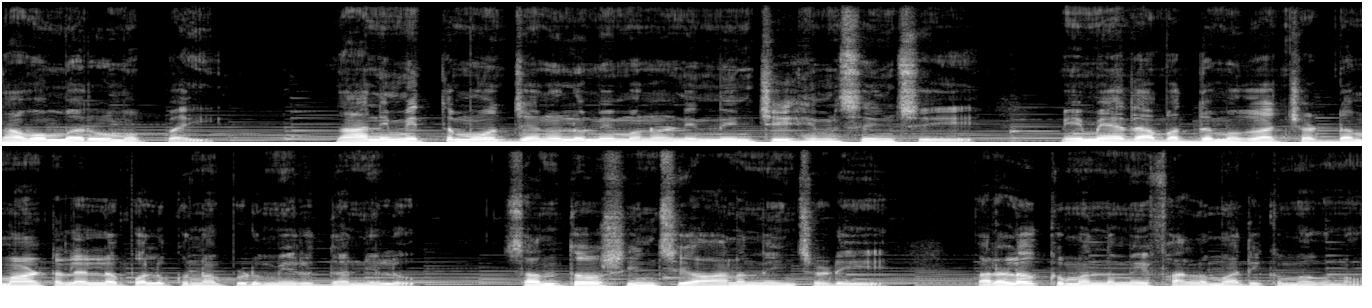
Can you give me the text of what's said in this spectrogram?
నవంబరు ముప్పై. నా నిమిత్తము జనులు మిమ్మల్ని నిందించి హింసించి మీ మీద అబద్ధముగా చెడ్డ మాటలెల్ల పలుకున్నప్పుడు మీరు ధన్యులు. సంతోషించి ఆనందించుడి. పరలోకమందు మీ ఫలం అధికమగును.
